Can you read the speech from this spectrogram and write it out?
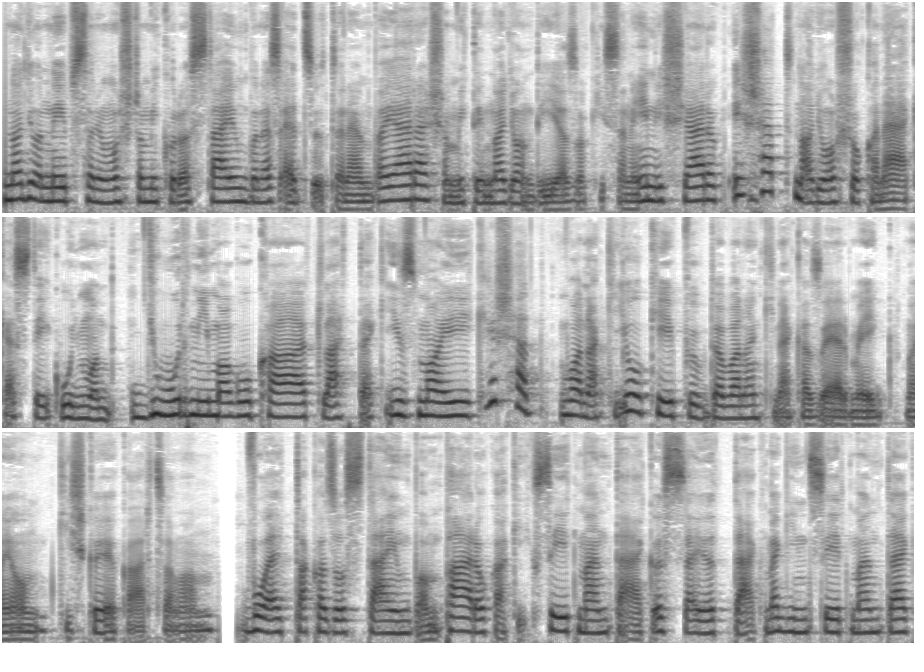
Nagyon népszerű most a mikorosztályunkban az edzőterem bejárás, amit én nagyon díjazok, hiszen én is járok, és hát nagyon sokan elkezdték úgymond gyúrni magukat, lettek izmaik, és hát van, aki jó képű, de van, akinek azért még nagyon kiskölyök arca van. Voltak az osztályunkban párok, akik szétmentek, összejöttek, megint szétmentek,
